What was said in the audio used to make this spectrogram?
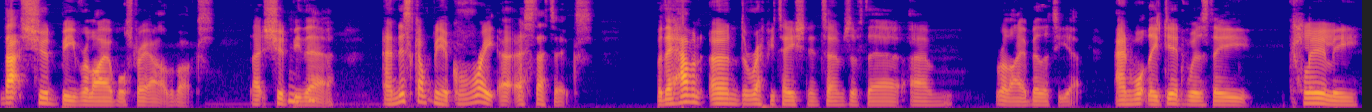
that should be reliable straight out of the box. That should be Mhm. there. And this company are great at aesthetics, but they haven't earned the reputation in terms of their um, reliability yet. And what they did was they clearly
